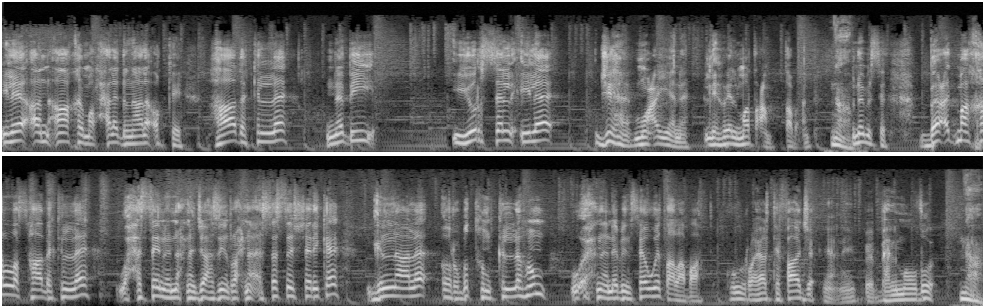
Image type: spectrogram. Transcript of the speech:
إلى أن آخر مرحلة قلنا له okay هذا كله نبي يرسل إلى جهة معينة اللي هو المطعم طبعا. نعم. ونبي بعد ما خلص هذا كله وحسينا إن إحنا جاهزين رحنا أسسنا الشركة قلنا له اربطهم كلهم وإحنا نبي نسوي طلبات. هو الرجال تفاجئ يعني بهالموضوع. نعم.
